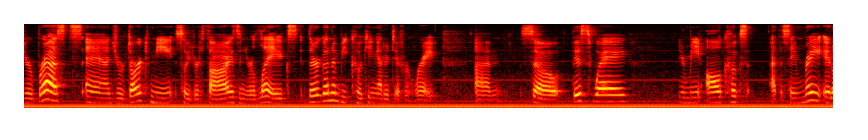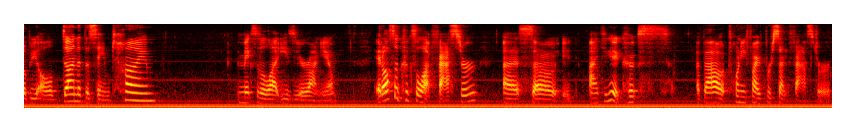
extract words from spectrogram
your breasts and your dark meat, so your thighs and your legs, they're going to be cooking at a different rate. Um, so this way, your meat all cooks at the same rate. It'll be all done at the same time. It makes it a lot easier on you. It also cooks a lot faster. Uh, so it, I think it cooks about 25% faster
